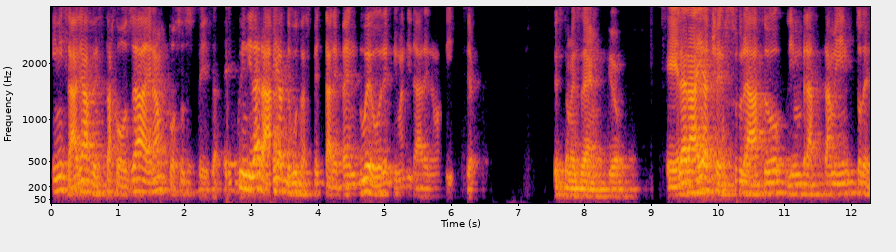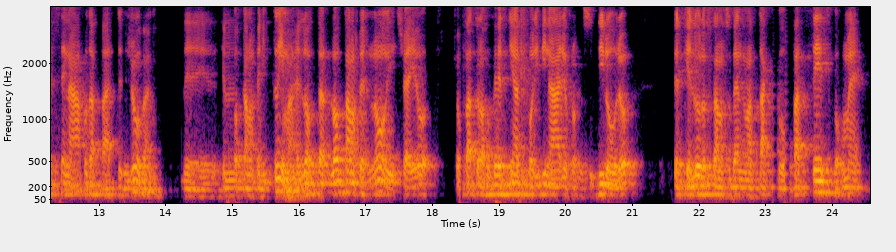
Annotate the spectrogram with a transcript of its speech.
in Italia questa cosa era un po' sospesa e quindi la RAI ha dovuto aspettare ben due ore prima di dare notizie. Questo è un esempio. E la RAI ha censurato l'imbrattamento del Senato da parte dei giovani de, che lottano per il clima, che lotta, lottano per noi. Cioè io ci ho fatto la copertina di Fuori Binario proprio su di loro, perché loro stanno subendo un attacco pazzesco come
